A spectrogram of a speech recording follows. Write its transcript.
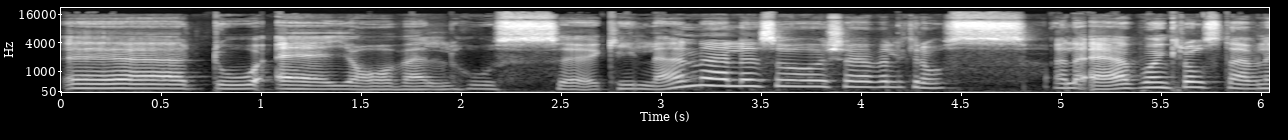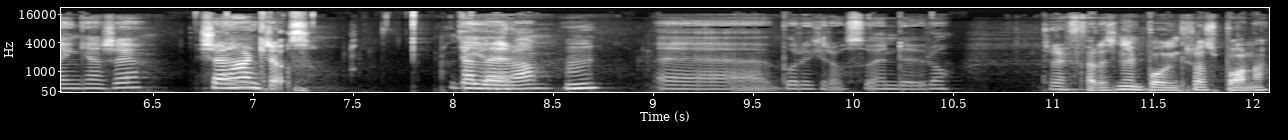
Eh, då är jag väl hos eh, killen eller så kör jag väl cross. Eller är på en crosstävling kanske. Kör han cross? Det Eller? gör han. Mm. Eh, både cross och enduro. Träffades ni på en crossbana?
